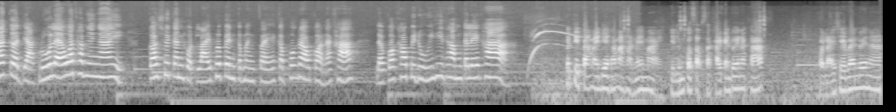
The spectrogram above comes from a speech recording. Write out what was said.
ถ้าเกิดอยากรู้แล้วว่าทำยังไง ก็ช่วยกันกดไลค์เพื่อเป็นกำลังใจให้กับพวกเราก่อนนะคะ แล้วก็เข้าไปดูวิธีทำกันเลยค่ะเพื่อติดตามไอเดียทำอาหารใหม่ๆอย่าลืมกด subscribe กันด้วยนะครับ กดไลค์เชฟแว่นด้วยนะ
